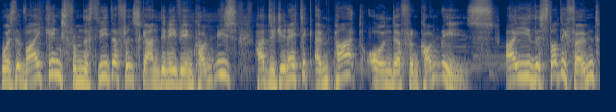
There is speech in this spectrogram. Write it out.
was that Vikings from the three different Scandinavian countries had a genetic impact on different countries. I.e. the study found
